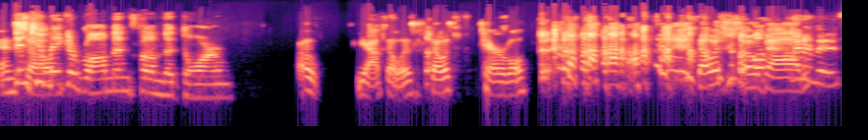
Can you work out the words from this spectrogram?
and Didn't so you make a ramen from the dorm? Yeah that was that was terrible that was so Oh, Wait a bad minute.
